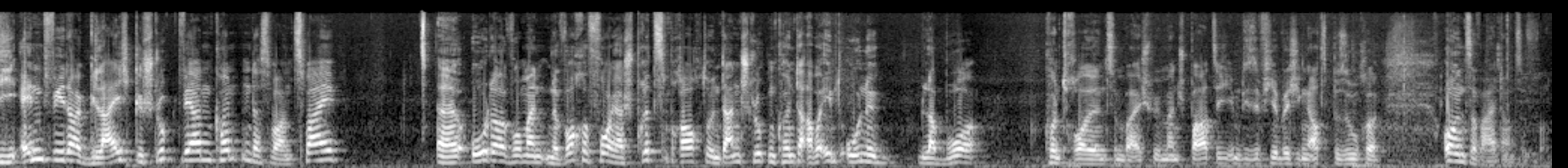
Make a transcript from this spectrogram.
die entweder gleich geschluckt werden konnten, das waren zwei, äh, oder wo man eine Woche vorher Spritzen brauchte und dann schlucken konnte, aber eben ohne Laborkontrollen zum Beispiel. Man spart sich eben diese vierwöchigen Arztbesuche und so weiter und so fort.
